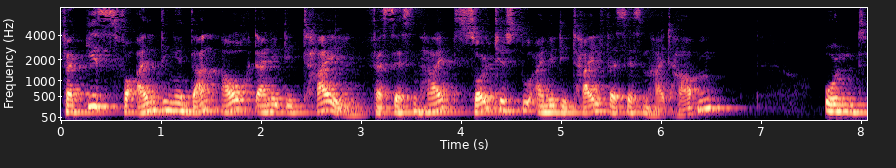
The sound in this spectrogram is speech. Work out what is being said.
Vergiss vor allen Dingen dann auch deine Detailversessenheit, solltest du eine Detailversessenheit haben und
